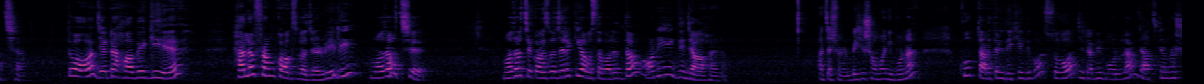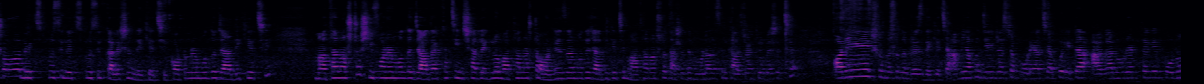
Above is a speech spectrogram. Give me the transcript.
আচ্ছা তো যেটা হবে গিয়ে হ্যালো ফ্রম কক্সবাজার রিয়েলি মজা হচ্ছে? মজা হচ্ছে কক্সবাজারে কি অবস্থা বলেন তো? অনেক দিন যাওয়া হয় না। আচ্ছা শোনেন, বেশি সময় নিব না। খুব তাড়াতাড়ি দেখিয়ে দিব। সো যেটা আমি বললাম যে আজকে আমরা সব এক্সক্লুসিভ এক্সক্লুসিভ কালেকশন দেখিয়েছি। কটনের মধ্যে যা দেখিয়েছি, মাথা নষ্ট, শিফনের মধ্যে যা দেখাচ্ছি ইনশাল্লাহ এগুলো মাথা নষ্ট অর্গেন্সের মধ্যে যা দেখেছি মাথা নষ্ট, তার সাথে মোডাল সিল্ক কাজরা চলে এসেছে। অনেক সুন্দর সুন্দর ড্রেস দেখেছি আমি এখন যেই ড্রেসটা পরে আছি আপু, এটা আগানুরের থেকে কোনো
